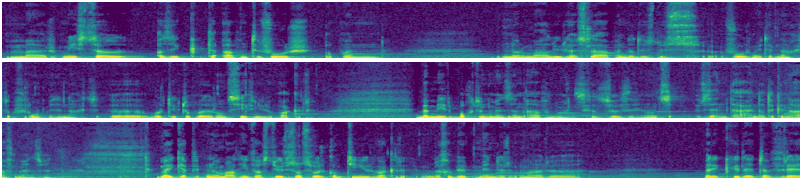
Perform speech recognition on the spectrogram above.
Maar meestal als ik de avond ervoor op een normaal uur ga slapen, dat is dus eh, voor middernacht of rond middernacht, uh, word ik toch wel rond 7 uur wakker. Ik ben meer ochtendmens dan avondmens, ga zo zeggen. Want er zijn dagen dat ik een avondmens ben. Maar ik heb normaal geen vast uur. Soms word ik om 10 uur wakker. Dat gebeurt minder, maar, uh, maar ik leid een vrij.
